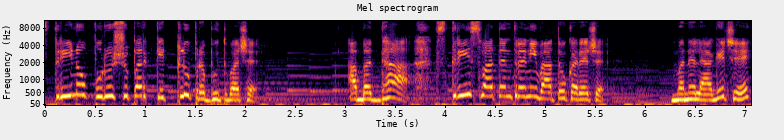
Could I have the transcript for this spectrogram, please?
સ્ત્રીનું પુરુષ ઉપર કેટલું પ્રભુત્વ છે? આ બધા સ્ત્રી સ્વાતંત્ર્યની વાતો કરે છે. મને લાગે છે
